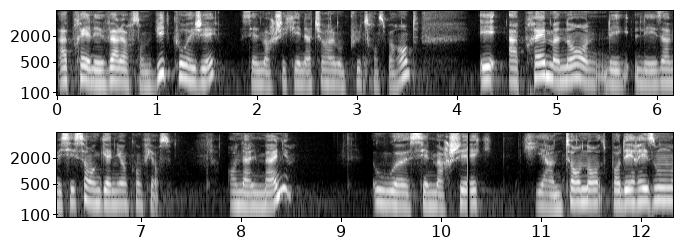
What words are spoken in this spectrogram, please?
Après, les valeurs sont vite corrigées. C'est un marché qui est naturellement plus transparent. Et après, maintenant, les, les investisseurs ont gagné en confiance. En Allemagne, où c'est un marché qui a une tendance, pour des raisons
